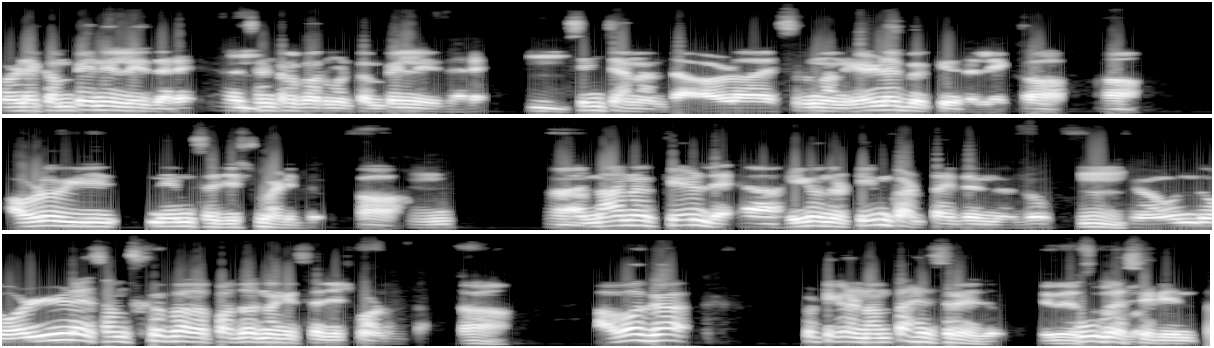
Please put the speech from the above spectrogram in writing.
ಒಳ್ಳೆ ಕಂಪನಿಯಲ್ಲಿ ಇದ್ದಾರೆ. ಸೆಂಟ್ರಲ್ ಗವರ್ಮೆಂಟ್ ಕಂಪನಿಯಲ್ಲಿ ಇದ್ದಾರೆ. ಸಿಂಚನ್ ಅಂತ. ಅವಳ ಹೆಸರು ನಾನು ಹೇಳಲೇಬೇಕು ಇದರಲ್ಲಿ. ಅವಳು ಈ ನೇಮ್ ಸಜೆಸ್ಟ್ ಮಾಡಿದ್ದು. ನಾನು ಕೇಳ್ದೆ ಈಗ ಒಂದು ಟೀಮ್ ಕಟ್ತಾ ಇದ್ದೇನೆ ನಾನು. ಒಂದು ಒಳ್ಳೆ ಸಂಸ್ಕೃತದ ಪದ ನಂಗೆ ಸಜೆಸ್ಟ್ ಮಾಡು ಅಂತ. ಅವಾಗ ಹುಟ್ಟಿಕೊಂಡಂತ ಹೆಸರು ಇದು. ಹೆಸರು. ಅಂತ.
